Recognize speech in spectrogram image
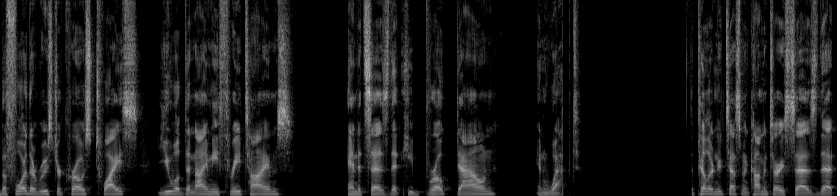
before the rooster crows twice, you will deny me three times. And it says that he broke down and wept. The Pillar New Testament commentary says that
